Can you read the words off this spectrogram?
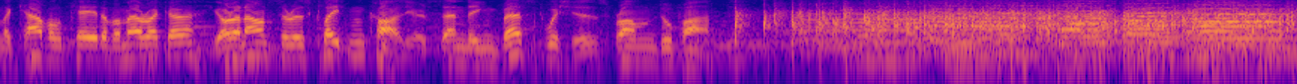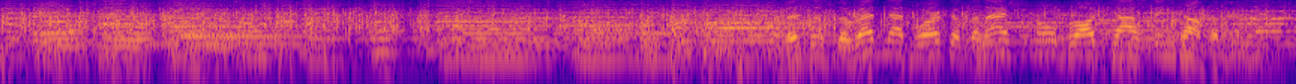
On the Cavalcade of America, your announcer is Clayton Collyer, sending best wishes from DuPont. This is the Red Network of the National Broadcasting Company.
